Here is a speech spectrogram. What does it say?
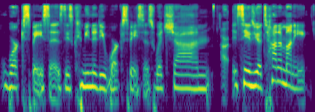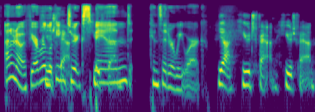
workspaces, these community workspaces, which um, are, it saves you a ton of money. I don't know if you're ever huge looking fan. to expand, consider WeWork. Yeah, huge fan, huge fan.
